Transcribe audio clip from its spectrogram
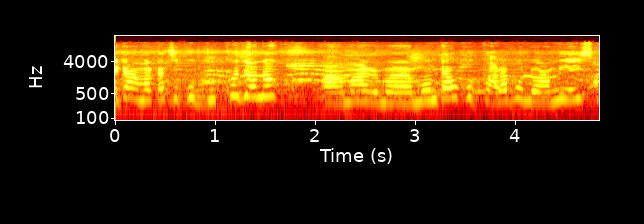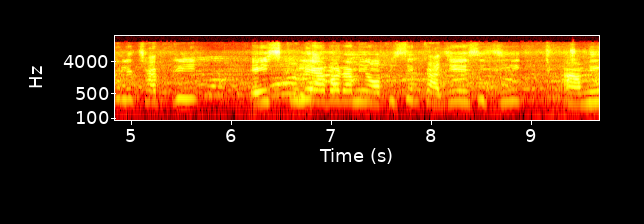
এটা আমার কাছে খুব দুঃখজনক। আমার মনটাও খুব খারাপ হলো। আমি এই স্কুলের ছাত্রী এই স্কুলে আবার আমি অফিসের কাজে এসেছি। আমি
